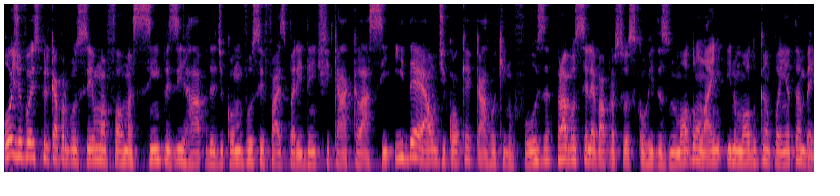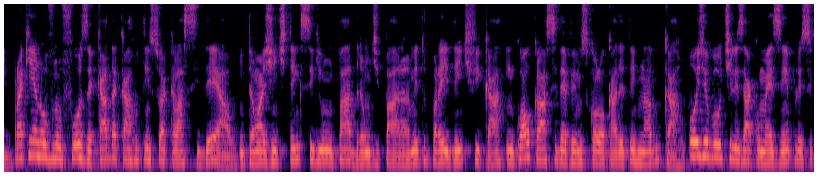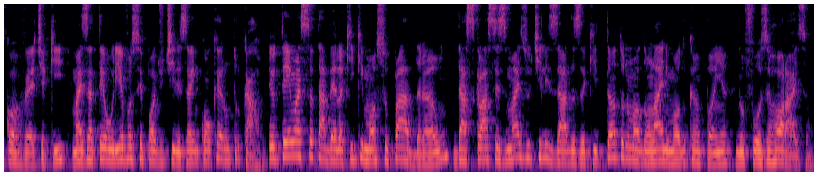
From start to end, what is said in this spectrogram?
Hoje eu vou explicar para você uma forma simples e rápida de como você faz para identificar a classe ideal de qualquer carro aqui no Forza para você levar para suas corridas no modo online e no modo campanha também. Para quem é novo no Forza, cada carro tem sua classe ideal, então a gente tem que seguir um padrão de parâmetro para identificar em qual classe devemos colocar determinado carro. Hoje eu vou utilizar como exemplo esse Corvette aqui, mas a teoria você pode utilizar em qualquer outro carro. Eu tenho essa tabela aqui que mostra nosso padrão das classes mais utilizadas aqui, tanto no modo online modo campanha no Forza Horizon.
